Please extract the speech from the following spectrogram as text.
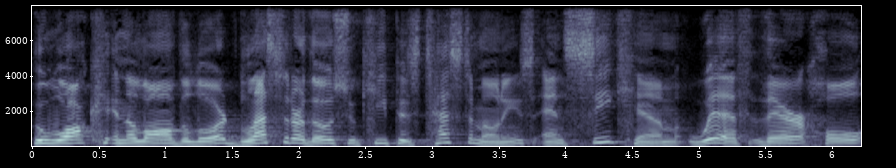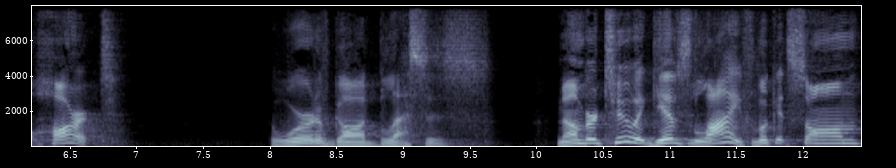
who walk in the law of the Lord. Blessed are those who keep his testimonies and seek him with their whole heart. The word of God blesses. Number two, it gives life. Look at Psalm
